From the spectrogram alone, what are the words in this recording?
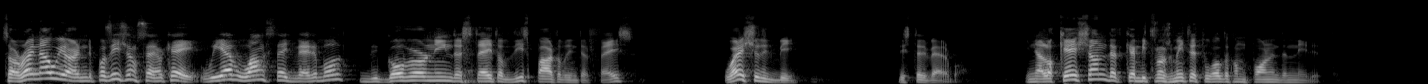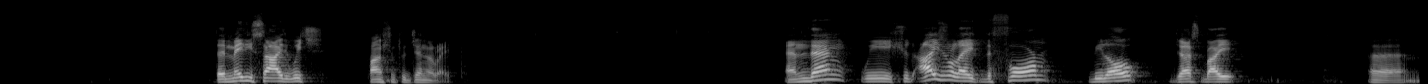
So right now we are in the position saying, okay, we have one state variable governing the state of this part of the interface. Where should it be, this state variable? In a location that can be transmitted to all the components that need it. they may decide which function to generate. And then we should isolate the form below just by um,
